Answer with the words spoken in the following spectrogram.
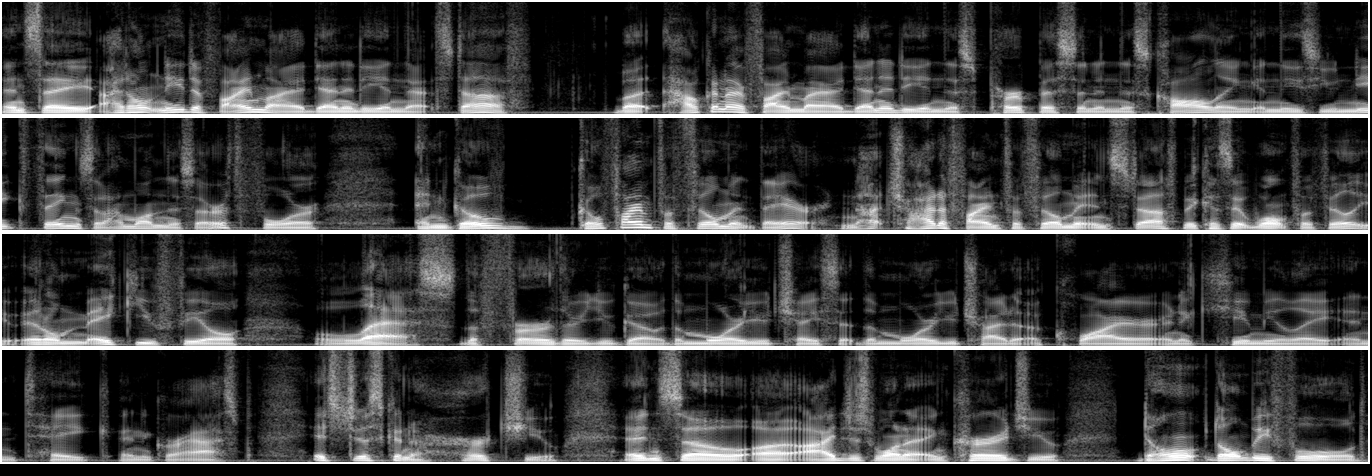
and say i don't need to find my identity in that stuff but how can i find my identity in this purpose and in this calling and these unique things that i'm on this earth for and go go find fulfillment there. Not try to find fulfillment in stuff because it won't fulfill you. It'll make you feel less the further you go, the more you chase it, the more you try to acquire and accumulate and take and grasp. It's just going to hurt you. And so uh, I just want to encourage you don't don't be fooled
